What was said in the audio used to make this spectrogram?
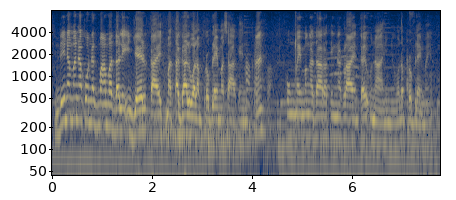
Hindi naman ako nagmamadali, Angel, kahit matagal, walang problema sa akin. Okay ha? po. Kung may mga darating na client kayo, unahin nyo. Walang problema yun.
